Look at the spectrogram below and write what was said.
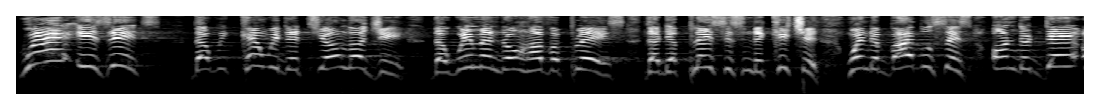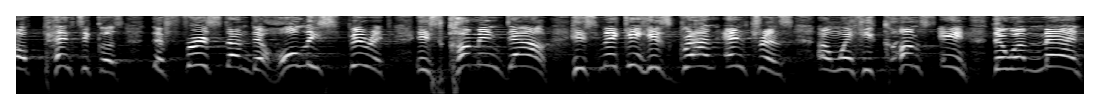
Where is it that we came with the theology that women don't have a place, that their place is in the kitchen? When the Bible says on the day of Pentecost, the first time the Holy Spirit is coming down, he's making his grand entrance. And when he comes in, there were men,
